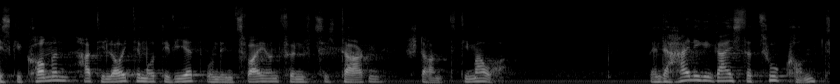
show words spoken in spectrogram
ist gekommen, hat die Leute motiviert und in 52 Tagen stand die Mauer. Wenn der Heilige Geist dazukommt,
